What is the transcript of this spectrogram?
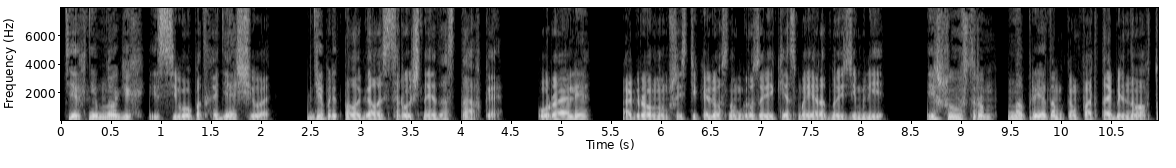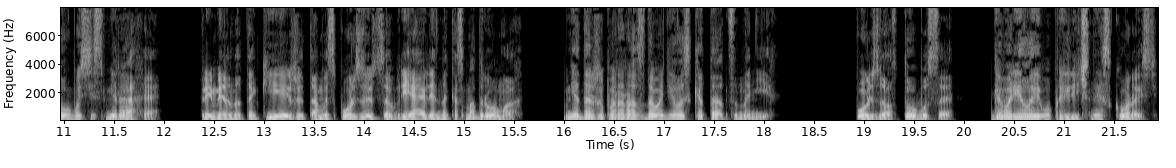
Тех немногих из всего подходящего, где предполагалась срочная доставка. Урале огромном шестиколесном грузовике с моей родной земли, и шустром, но при этом комфортабельном автобусе с Мираха. Примерно такие же там используются в реале на космодромах. Мне даже пару раз доводилось кататься на них. В пользу автобуса говорила его приличная скорость,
